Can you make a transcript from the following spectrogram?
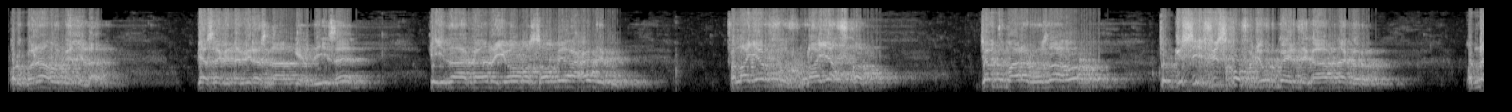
اور گناہوں کے خلاف۔ جیسا کہ نبیر اسلام کی حدیث ہے کہ اداکان یوم سومیہ دیکھو فلا فلا جب تمہارا روزہ ہو تو کسی فسق و فجور کا ارتکاب نہ کرو اور نہ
